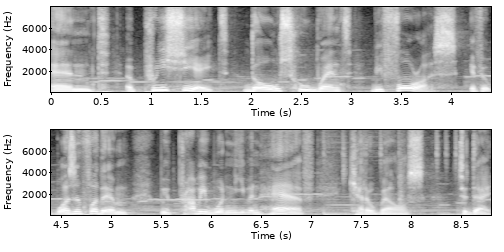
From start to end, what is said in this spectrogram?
and appreciate those who went before us. If it wasn't for them, we probably wouldn't even have kettlebells today.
